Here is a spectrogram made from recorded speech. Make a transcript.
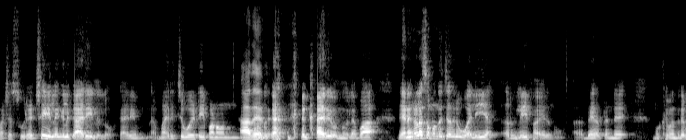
പക്ഷെ സുരക്ഷയില്ലെങ്കിൽ കാര്യമില്ലല്ലോ. കാര്യം മരിച്ചു പോയിട്ട് ഈ പണം അതെ, കാര്യമൊന്നുമില്ല. അപ്പോൾ ജനങ്ങളെ സംബന്ധിച്ച് അതൊരു വലിയ റിലീഫായിരുന്നു. അദ്ദേഹത്തിന്റെ മുഖ്യമന്ത്രി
